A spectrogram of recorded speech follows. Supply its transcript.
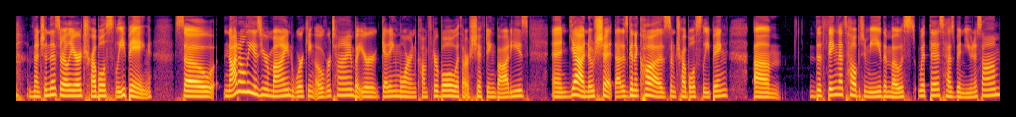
mentioned this earlier, trouble sleeping. So, not only is your mind working overtime, but you're getting more uncomfortable with our shifting bodies and yeah, no shit, that is going to cause some trouble sleeping. Um, the thing that's helped me the most with this has been Unisom.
